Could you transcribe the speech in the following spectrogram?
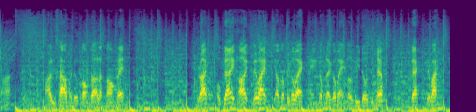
Đó. Mở sao mà được con đó là ngon đấy. Rồi ok. Thôi bye bye. Chào tạm biệt các bạn. Hẹn gặp lại các bạn ở video tiếp theo. Ok bye bye.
